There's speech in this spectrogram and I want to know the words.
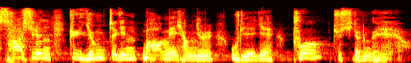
사실은 그 영적인 마음의 향유를 우리에게 부어 주시려는 거예요.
